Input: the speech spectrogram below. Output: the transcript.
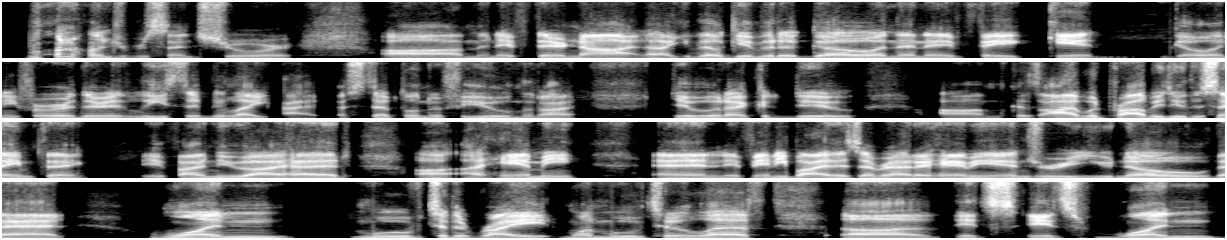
100% sure. Um, and if they're not, like they'll give it a go, and then if they can't go any further, at least they'd be like, I, I stepped on the field and I did what I could do. Um, because I would probably do the same thing if I knew I had uh, a hammy, and if anybody that's ever had a hammy injury, you know that one move to the right, one move to the left, uh, it's it's one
